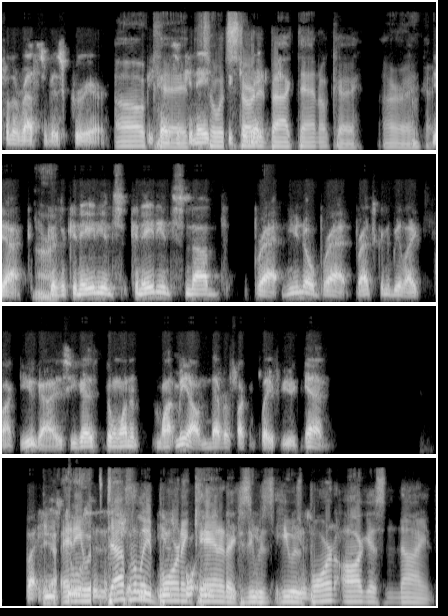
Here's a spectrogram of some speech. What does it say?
for the rest of his career. Uh, because the okay, Canadi- so it the started Canadi- back then. Okay, all right. Yeah, All because right. the Canadians Canadians snubbed Brett, and you know Brett. Brett's going to be like, "Fuck you guys! You guys don't want to want me. I'll never fucking play for you again." But Yeah, he's and he was definitely He- he was born in Canada because he he- was he was was born August 9th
